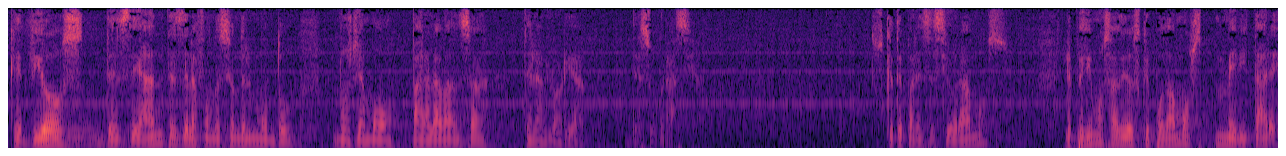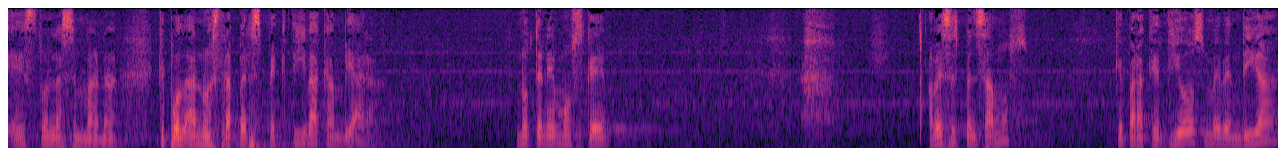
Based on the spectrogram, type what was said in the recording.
que Dios desde antes de la fundación del mundo nos llamó para alabanza de la gloria de su gracia. Entonces, ¿qué te parece si oramos? Le pedimos a Dios que podamos meditar esto en la semana, que pueda nuestra perspectiva cambiar. No tenemos que... A veces pensamos que para que Dios me bendiga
